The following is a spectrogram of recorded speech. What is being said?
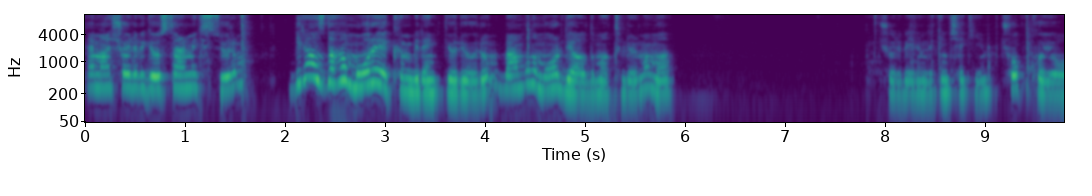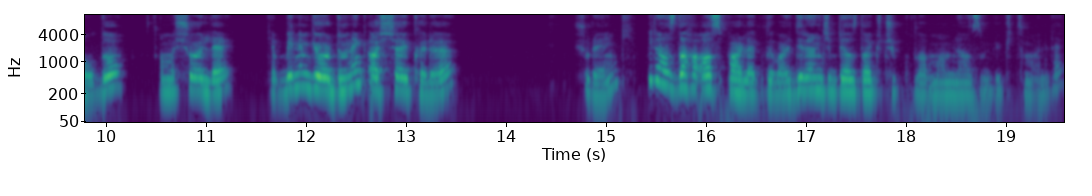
Hemen şöyle bir göstermek istiyorum. Biraz daha mora yakın bir renk görüyorum. Ben bunu mor diye aldım hatırlıyorum ama şöyle bir elimdekini çekeyim. Çok koyu oldu. Ama şöyle ya benim gördüğüm renk aşağı yukarı şu renk. Biraz daha az parlaklığı var. Direnci biraz daha küçük kullanmam lazım büyük ihtimalle.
